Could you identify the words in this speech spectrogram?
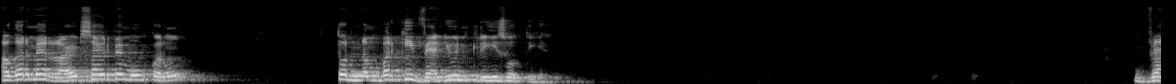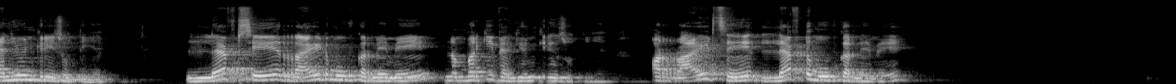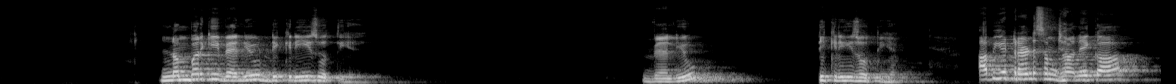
अगर मैं राइट साइड पे मूव करूँ तो नंबर की वैल्यू इंक्रीज होती है। वैल्यू इंक्रीज होती है। लेफ़्ट से राइट मूव करने में नंबर की वैल्यू इंक्रीज होती है। और राइट से लेफ़्ट मूव करने में नंबर की वैल्यू डिक्रीज होती है। वैल्यू डिक्रीज होती है। अब ये ट्रेंड समझाने का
